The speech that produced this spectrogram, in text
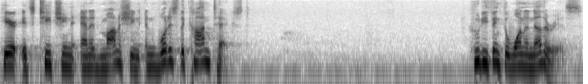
here it's teaching and admonishing. And what is the context? Who do you think the one another is?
